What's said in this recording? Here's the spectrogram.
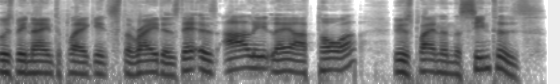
who has been named to play against the Raiders? That is Ali Leiataua, who's playing in the centres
